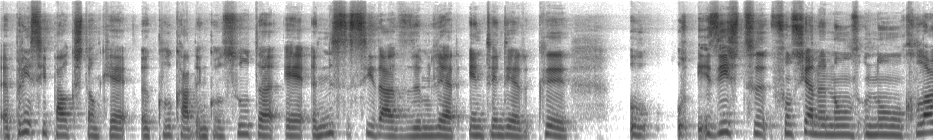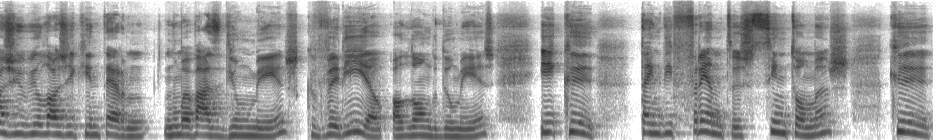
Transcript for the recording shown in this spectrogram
A principal questão que é eh, colocada em consulta é a necessidade da mulher entender que o, existe, funciona num, num, relógio biológico interno numa base de um mês, que varia ao longo do mês e que tem diferentes sintomas que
